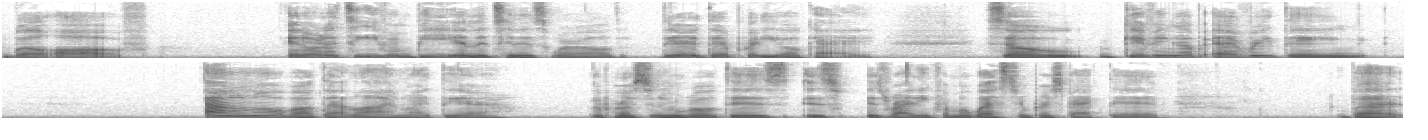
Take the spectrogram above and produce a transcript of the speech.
well off in order to even be in the tennis world they're they're pretty okay so giving up everything i don't know about that line right there the person who wrote this is is writing from a western perspective but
